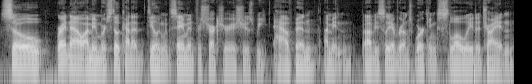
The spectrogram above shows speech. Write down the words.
So right now, I mean, we're still kind of dealing with the same infrastructure issues we have been. I mean, obviously, everyone's working slowly to try and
